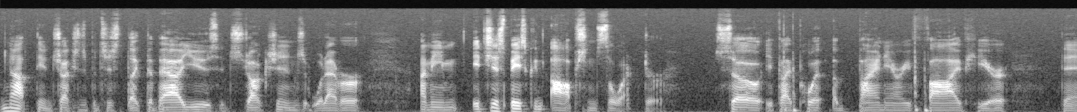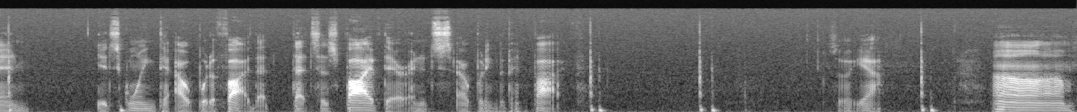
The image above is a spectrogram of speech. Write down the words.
not the instructions, but just like the values, instructions, whatever. I mean, it's just basically an option selector. So if I put a binary five here, then it's going to output a five. That that says five there, and it's outputting the pin five. So yeah. Um,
